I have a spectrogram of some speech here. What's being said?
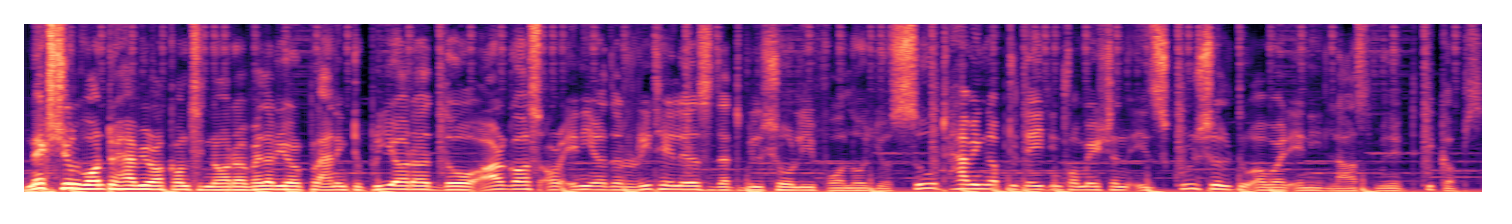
Next, you'll want to have your accounts in order whether you're planning to pre-order though Argos or any other retailers that will surely follow your suit. Having up-to-date information is crucial to avoid any last-minute hiccups.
